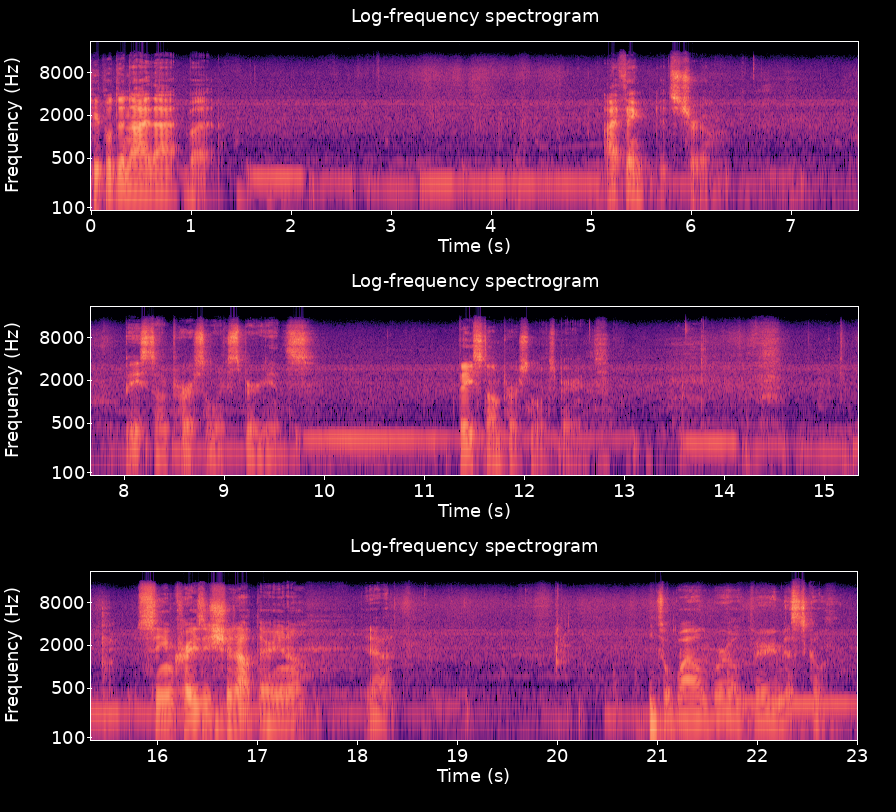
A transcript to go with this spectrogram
People deny that, but I think it's true. Based on personal experience. Based on personal experience. Seeing crazy shit out there, you know? Yeah. It's a wild world, very mystical.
